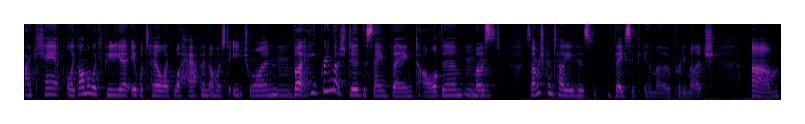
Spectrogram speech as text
I can't like on the Wikipedia, it would tell like what happened almost to each one, but he pretty much did the same thing to all of them. Most. So I'm just gonna tell you his basic mo, pretty much. Um,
